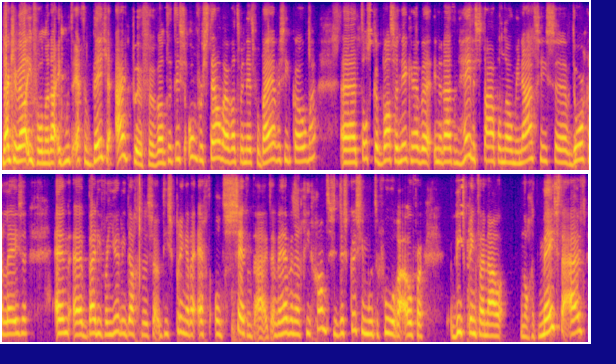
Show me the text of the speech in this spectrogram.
Dankjewel Yvonne. Nou, ik moet echt een beetje uitpuffen, want het is onvoorstelbaar wat we net voorbij hebben zien komen. Uh, Toske, Bas en ik hebben inderdaad een hele stapel nominaties doorgelezen. En bij die van jullie dachten we zo, die springen er echt ontzettend uit. En we hebben een gigantische discussie moeten voeren over wie springt daar nou nog het meeste uit.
